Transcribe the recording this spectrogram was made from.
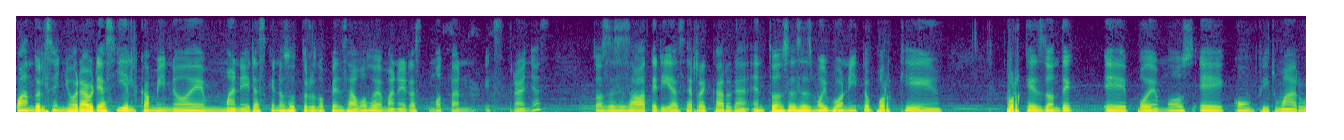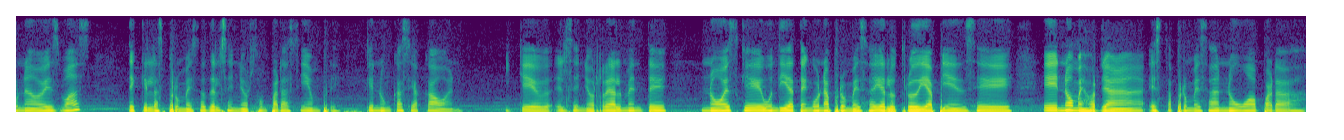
cuando el Señor abre así el camino de maneras que nosotros no pensamos o de maneras como tan extrañas, entonces esa batería se recarga. Entonces es muy bonito porque, porque es donde eh, podemos eh, confirmar una vez más de que las promesas del Señor son para siempre, que nunca se acaban y que el Señor realmente No es que un día tenga una promesa y al otro día piense, eh, no, mejor ya esta promesa no va para,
